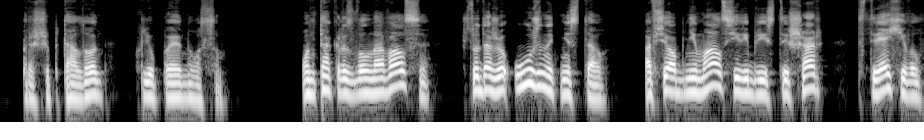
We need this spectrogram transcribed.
— прошептал он, хлюпая носом. Он так разволновался, что даже ужинать не стал, а все обнимал серебристый шар, стряхивал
